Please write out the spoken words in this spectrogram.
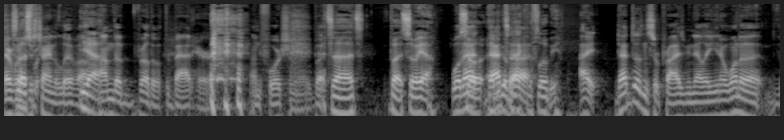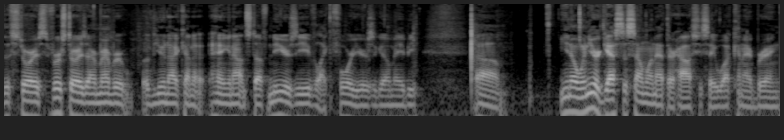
Everyone's that's just wh- trying to live up. Yeah. I'm the brother with the bad hair, unfortunately. But that's uh, it's, but so yeah. Well, so that- I that's, go back uh, to the Flowbee. I that doesn't surprise me, Nelly. You know, one of the, the stories, the first stories I remember of you and I kind of hanging out and stuff. New Year's Eve, like four years ago, maybe. Um, you know, when you're a guest to someone at their house, you say, "What can I bring?"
